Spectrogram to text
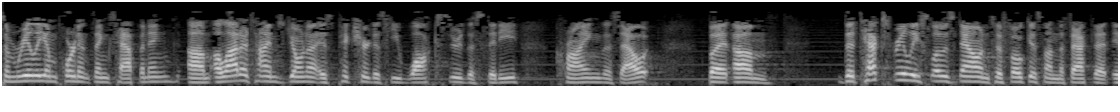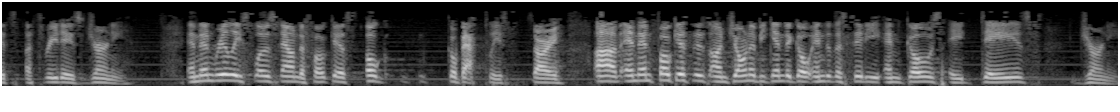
some really important things happening. Um, a lot of times Jonah is pictured as he walks through the city crying this out, but um, the text really slows down to focus on the fact that it's a three days journey, and then really slows down to focus. Oh, go back, please. Sorry. Um, and then focuses on Jonah begin to go into the city and goes a day's journey.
